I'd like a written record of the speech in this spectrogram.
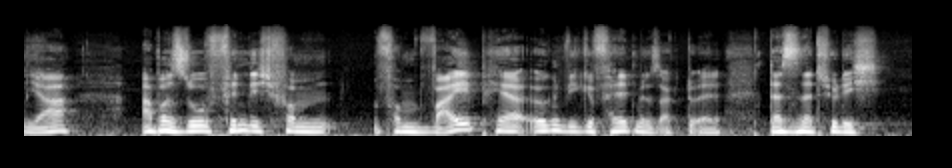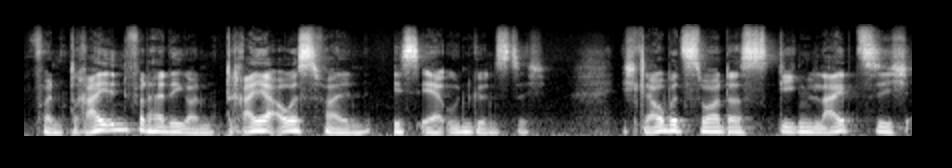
Ja, aber so finde ich vom, vom Vibe her irgendwie gefällt mir das aktuell. Das ist natürlich von drei Innenverteidigern drei ausfallen, ist eher ungünstig. Ich glaube zwar, dass gegen Leipzig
